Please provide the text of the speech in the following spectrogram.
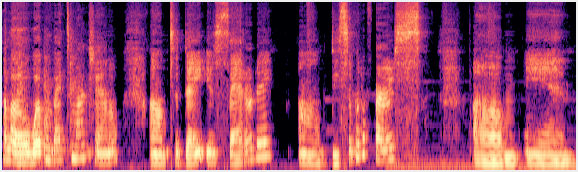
Hello, welcome back to my channel. Um, today is Saturday, um, December the 1st, um, and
